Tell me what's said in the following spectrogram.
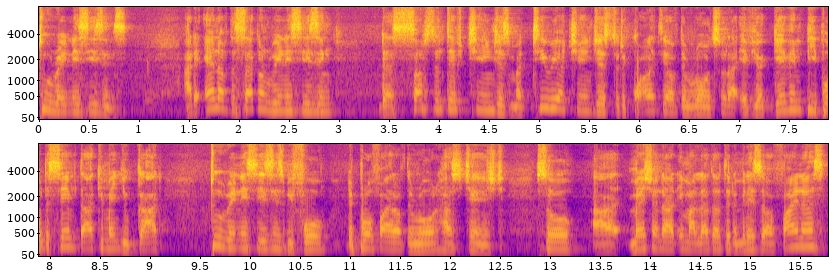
two rainy seasons. At the end of the second rainy season, there's substantive changes, material changes to the quality of the road so that if you're giving people the same document you got two rainy seasons before, the profile of the road has changed. So I mentioned that in my letter to the Minister of Finance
